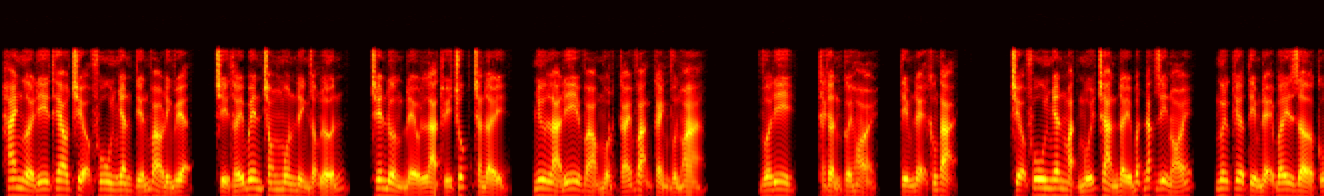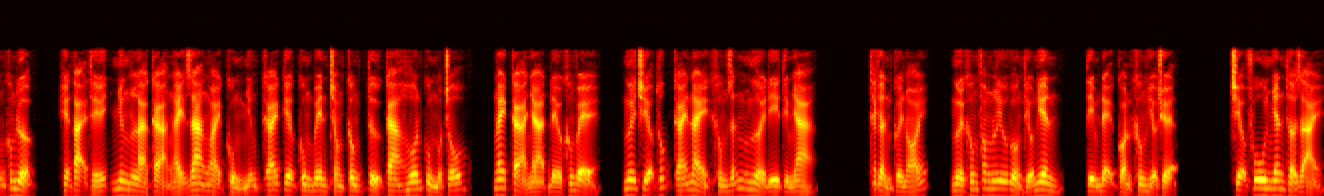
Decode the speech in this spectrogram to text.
Hai người đi theo triệu phu nhân tiến vào đình viện, chỉ thấy bên trong môn đình rộng lớn, trên đường đều là thúy trúc tràn đầy, như là đi vào một cái vạn cảnh vườn hoa. Vừa đi, thạch thần cười hỏi, tìm đệ không tại? Triệu phu nhân mặt mũi tràn đầy bất đắc dĩ nói, ngươi kia tìm đệ bây giờ cũng không được, hiện tại thế nhưng là cả ngày ra ngoài cùng những cái kia cung bên trong công tử ca hôn cùng một chỗ, ngay cả nhà đều không về, ngươi triệu thúc cái này không dẫn người đi tìm nha. Thạch thần cười nói, người không phong lưu hưởng thiếu niên, tìm đệ còn không hiểu chuyện. Triệu phu nhân thở dài,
